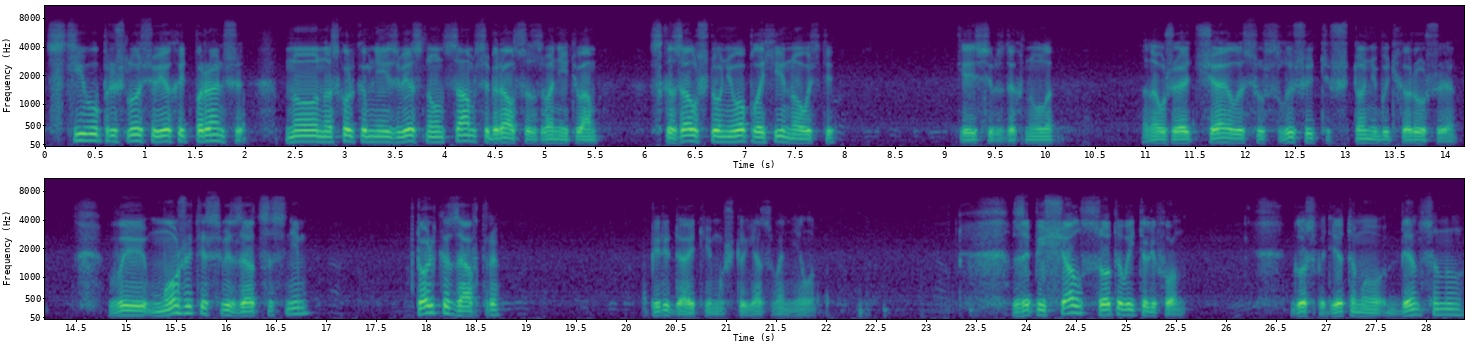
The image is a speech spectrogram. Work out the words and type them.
Стиву пришлось уехать пораньше, но, насколько мне известно, он сам собирался звонить вам. Сказал, что у него плохие новости. Кейси вздохнула. Она уже отчаялась услышать что-нибудь хорошее. «Вы можете связаться с ним?» «Только завтра». «Передайте ему, что я звонила» запищал сотовый телефон. «Господи, этому Бенсону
